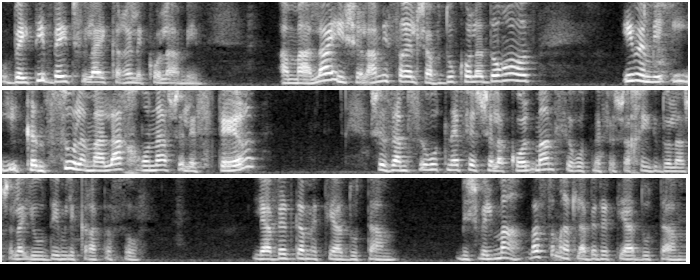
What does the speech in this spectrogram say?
וביתי בית תפילה יקרא לכל העמים. המעלה היא של עם ישראל שעבדו כל הדורות, אם הם ייכנסו למעלה האחרונה של אסתר, שזה המסירות נפש של הכל, מה המסירות נפש הכי גדולה של היהודים לקראת הסוף? לאבד גם את יהדותם. בשביל מה? מה זאת אומרת לאבד את יהדותם?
